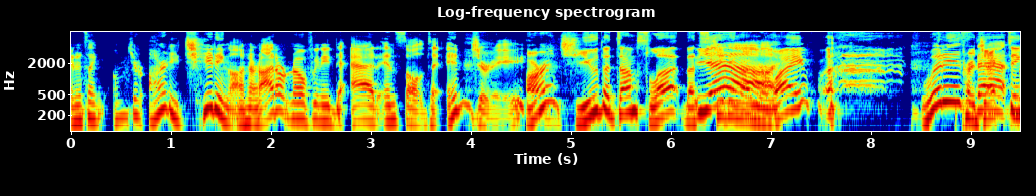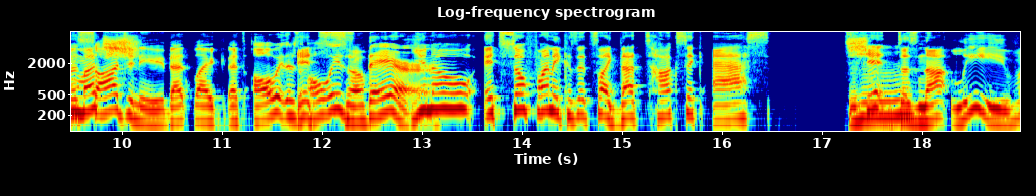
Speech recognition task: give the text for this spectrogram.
And it's like, oh, you're already cheating on her. I don't know if we need to add insult to injury. Aren't you the dumb slut that's cheating on your wife? What is Projecting that much? misogyny that like that's always there's It's always so- there. You know, it's so funny because it's like that toxic ass shit Mhm. does not leave.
